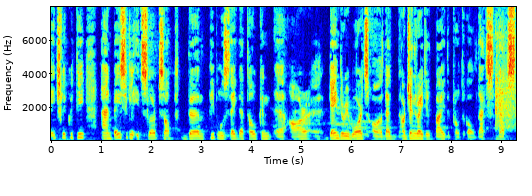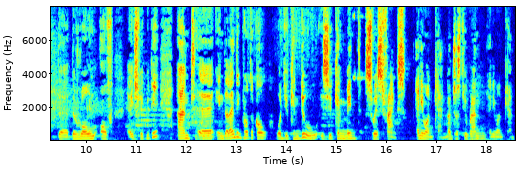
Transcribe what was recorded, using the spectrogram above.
HLiquity, and basically it slurps up the people who stake that token uh, are uh, gain the rewards or, that are generated by the protocol. That's that's the the role of HLiquity. And uh, in the lending protocol, what you can do is you can mint Swiss francs anyone can, not just you, Brandon. Anyone can.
